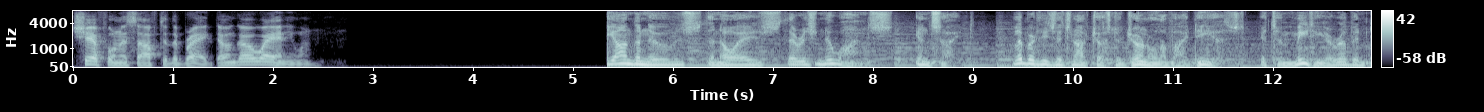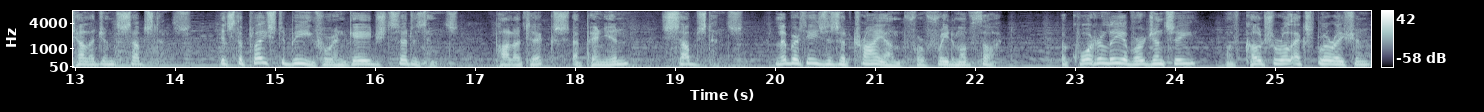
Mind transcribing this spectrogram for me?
cheerfulness after the break. Don't go away, anyone. Beyond the news, the noise, there is nuance, insight Liberties is not just a journal of ideas, it's a meteor of intelligent substance. It's the place to be for engaged citizens. Politics, opinion, substance. Liberties is a triumph for freedom of thought, a quarterly of urgency, of cultural exploration,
